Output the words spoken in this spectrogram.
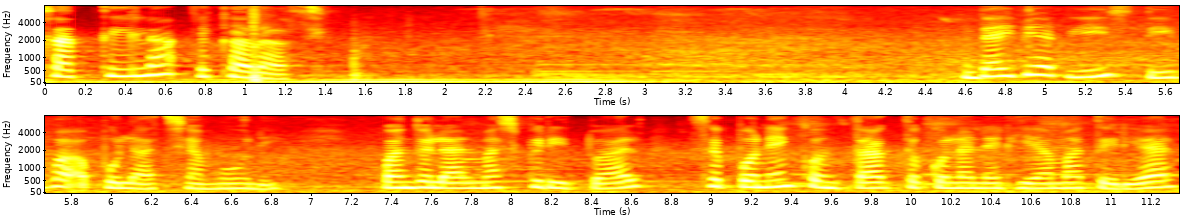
Satila Ekadasi. David Riz dijo a Muni, cuando el alma espiritual se pone en contacto con la energía material,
